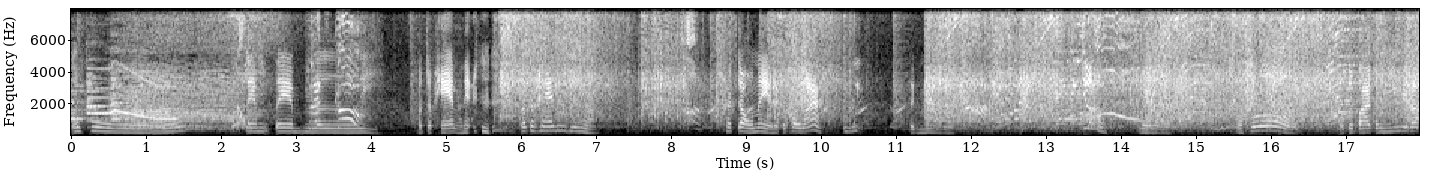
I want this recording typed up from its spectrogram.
โอ้โหเต็มเต็มเลย เราจะแพ้เหรอเนี่ย เราจะแพ้จริงๆเห รอถ้าเจ้าแน่นี่ยก็เข้ามาอุ้ยเต็มหน้าเลยเจ้าไม่หรอกโอ้โหเราจะตายตรงนี้ไม่ได้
